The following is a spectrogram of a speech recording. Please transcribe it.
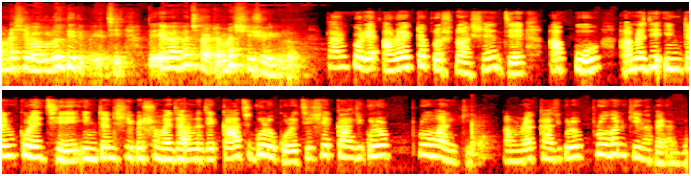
আমরা সেবাগুলো দিতে পেরেছি। তো এভাবে ছয়টা মাস শেষ হয়ে গেল। তারপরে আরও একটা প্রশ্ন আসে যে, আপু, আমরা যে ইন্টার্ন করেছি ইন্টার্নশিপের সময় যে আমরা যে কাজগুলো করেছি সেই কাজগুলোর প্রমাণ কি? আমরা কাজগুলোর প্রমাণ কীভাবে রাখব?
